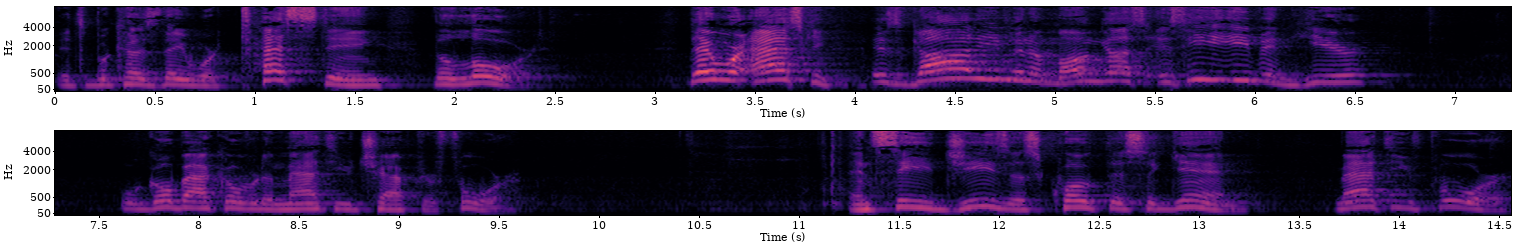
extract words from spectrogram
It's because they were testing the Lord. They were asking, Is God even among us? Is He even here? We'll go back over to Matthew chapter 4 and see Jesus quote this again. Matthew 4,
